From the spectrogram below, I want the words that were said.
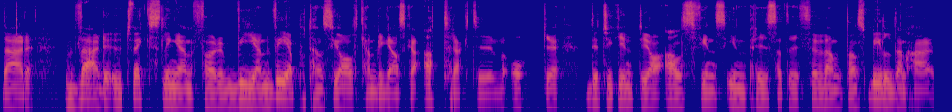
där värdeutväxlingen för VNV potentiellt kan bli ganska attraktiv. Och eh, det tycker inte jag alls finns inprisat i förväntansbilden här.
